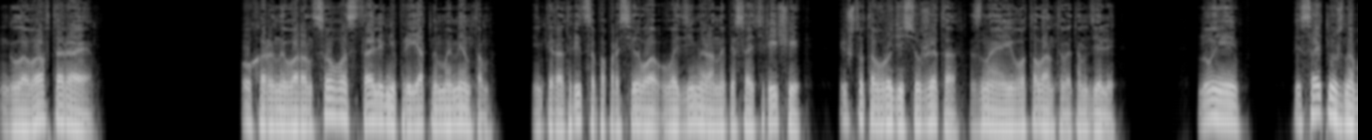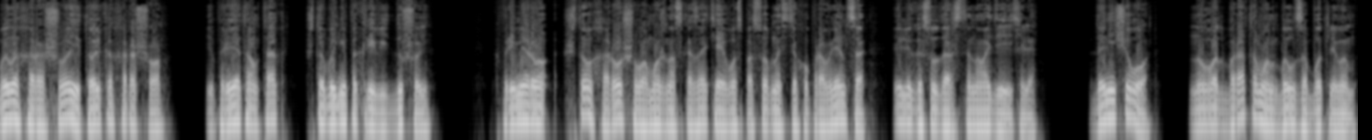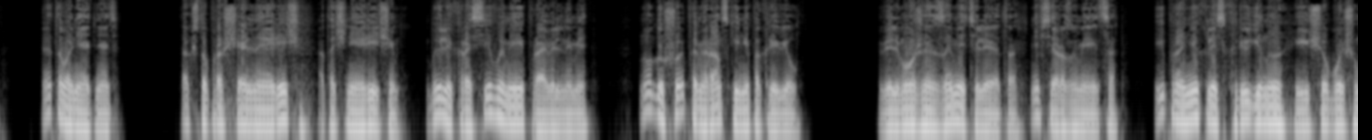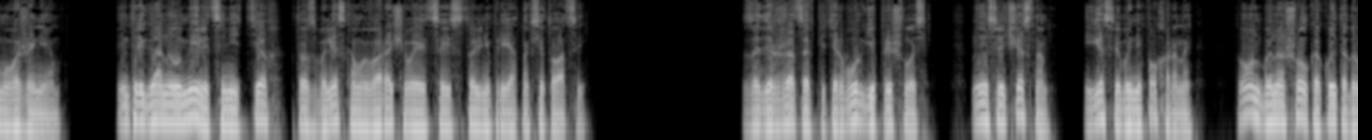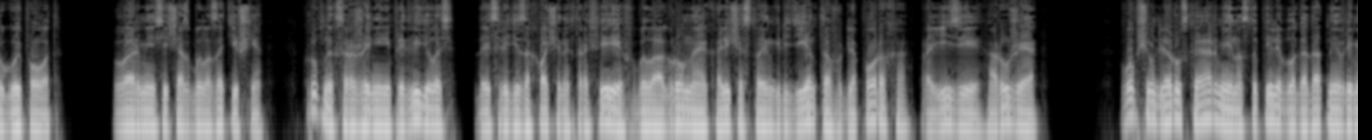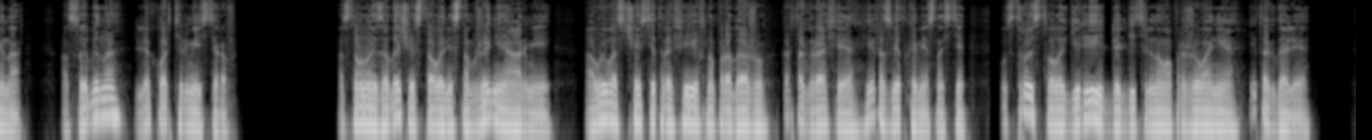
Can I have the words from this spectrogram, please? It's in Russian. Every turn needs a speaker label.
Speaker 1: Глава вторая. Похороны Воронцова стали неприятным моментом. Императрица попросила Владимира написать речи и что-то вроде сюжета, зная его таланты в этом деле. Ну и писать нужно было хорошо и только хорошо, и при этом так, чтобы не покривить душой. К примеру, что хорошего можно сказать о его способностях управленца или государственного деятеля? Да ничего, но вот братом он был заботливым. Этого не отнять. Так что прощальная речь, а точнее речи, были красивыми и правильными, но душой Померанский не покривил. Вельможи заметили это, не все, разумеется, и прониклись к Рюгину еще большим уважением. Интриганы умели ценить тех, кто с блеском выворачивается из столь неприятных ситуаций. Задержаться в Петербурге пришлось, но, если честно, если бы не похороны, то он бы нашел какой-то другой повод. В армии сейчас было затишье, Крупных сражений не предвиделось, да и среди захваченных трофеев было огромное количество ингредиентов для пороха, провизии, оружия. В общем, для русской армии наступили благодатные времена, особенно для квартирмейстеров. Основной задачей стало не снабжение армии, а вывоз части трофеев на продажу, картография и разведка местности, устройство лагерей для длительного проживания и так далее.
